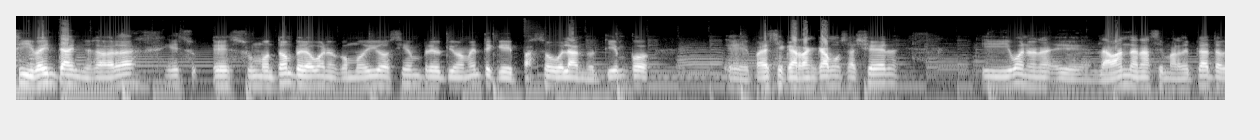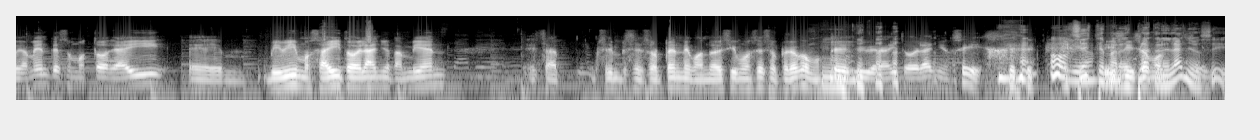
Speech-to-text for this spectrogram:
Sí, 20 años, la verdad, es un montón, pero bueno, como digo siempre últimamente, que pasó volando el tiempo eh, parece que arrancamos ayer. Y bueno, eh, la banda nace en Mar del Plata, obviamente, somos todos de ahí. eh, vivimos ahí todo el año también. Esa, siempre se sorprende cuando decimos eso, pero como ustedes Mm. viven ahí todo el año, sí. ¿Existe Mar del sí, Plata somos- en el año? Sí.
